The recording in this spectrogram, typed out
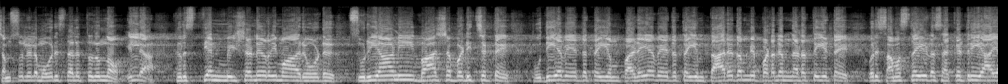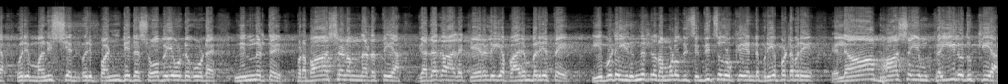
ശംസുലമ ഒരു സ്ഥലത്ത് നിന്നോ? ഇല്ല. ക്രിസ്ത്യൻ മിഷണറിമാരോട് സുറിയാണി ഭാഷ പഠിച്ചിട്ട് പുതിയ വേദത്തെയും പഴയ വേദത്തെയും താരതമ്യ പഠനം നടത്തിയിട്ട് ഒരു സമസ്തയുടെ സെക്രട്ടറിയായ ഒരു മനുഷ്യൻ ഒരു പണ്ഡിത ശോഭയോടുകൂടെ നിന്നിട്ട് പ്രഭാഷണം നടത്തിയ ഗതകാല കേരളീയ പാരമ്പര്യത്തെ ഇവിടെ ഇരുന്നിട്ട് നമ്മളൊന്ന് ചിന്തിച്ചു നോക്കുക എന്റെ പ്രിയപ്പെട്ടവരെ. എല്ലാ ഭാഷയും കയ്യിലൊതുക്കിയ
